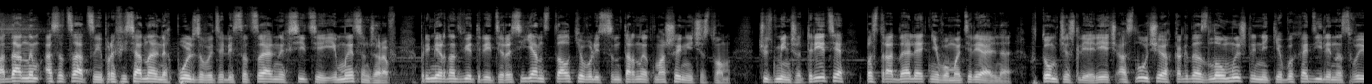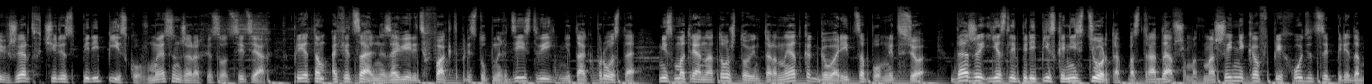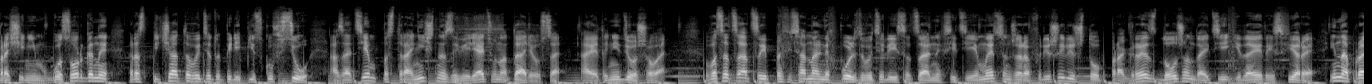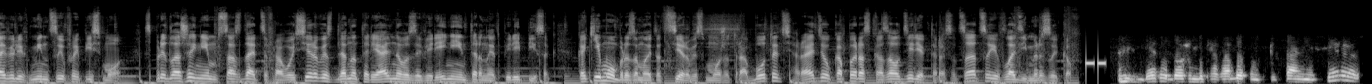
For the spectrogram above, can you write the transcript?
По данным Ассоциации профессиональных пользователей социальных сетей и мессенджеров, примерно две трети россиян сталкивались с интернет-мошенничеством. Чуть меньше трети пострадали от него материально. В том числе речь о случаях, когда злоумышленники выходили на своих жертв через переписку в мессенджерах и соцсетях. При этом официально заверить факт преступных действий не так просто, несмотря на то, что интернет, как говорится, помнит все. Даже если переписка не стерта, пострадавшим от мошенников приходится перед обращением в госорганы распечатывать эту переписку переписку всю, а затем постранично заверять у нотариуса, а это недешево. В Ассоциации профессиональных пользователей социальных сетей и мессенджеров решили, что прогресс должен дойти и до этой сферы, и направили в Минцифры письмо с предложением создать цифровой сервис для нотариального заверения интернет-переписок. Каким образом этот сервис может работать, Радио КП рассказал директор ассоциации Владимир Зыков. Для этого должен быть разработан специальный сервис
